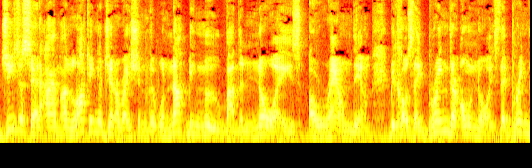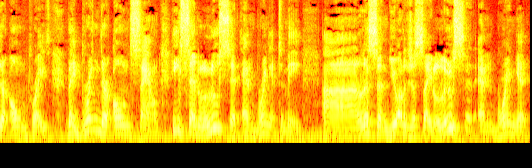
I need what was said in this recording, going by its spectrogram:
Jesus said, I am unlocking a generation that will not be moved by the noise around them because they bring their own noise, they bring their own praise, they bring their own sound. He said, Loose it and bring it to me. Uh, listen, you ought to just say, Loose it and bring it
